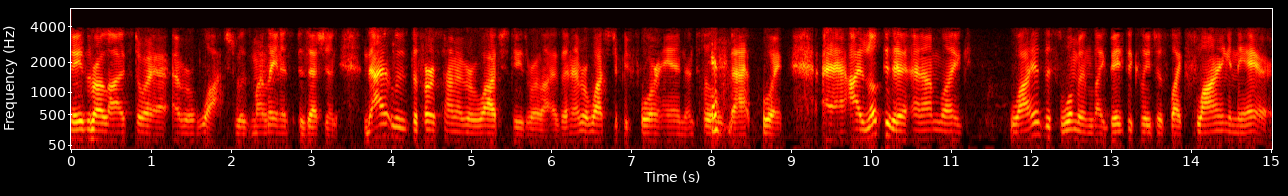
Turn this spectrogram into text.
Days of Our Lives story I ever watched. Was Marlena's possession. That was the first time I ever watched Days of Our Lives. I never watched it beforehand until that point. And I looked at it and I'm like, why is this woman like basically just like flying in the air?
